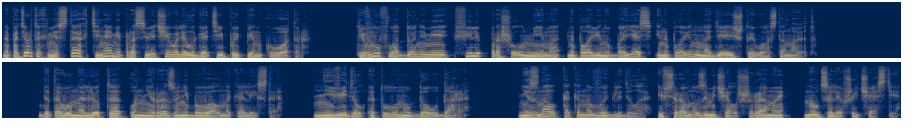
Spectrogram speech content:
На потертых местах тенями просвечивали логотипы Pinkwater. Кивнув ладонями, Филипп прошел мимо, наполовину боясь и наполовину надеясь, что его остановят. До того налета он ни разу не бывал на Калисто. Не видел эту луну до удара. Не знал, как она выглядела, и все равно замечал шрамы на уцелевшей части.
